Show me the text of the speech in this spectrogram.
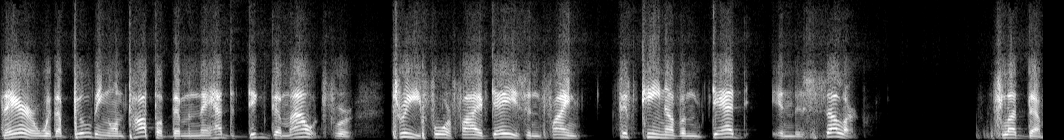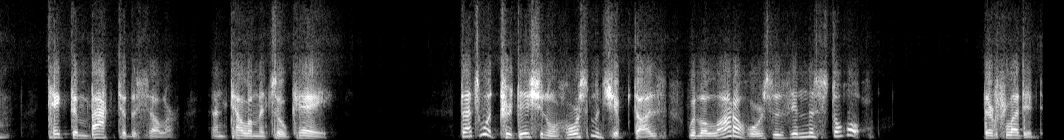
there with a building on top of them, and they had to dig them out for three, four, five days and find 15 of them dead in this cellar. Flood them, take them back to the cellar, and tell them it's okay. That's what traditional horsemanship does with a lot of horses in the stall. They're flooded.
